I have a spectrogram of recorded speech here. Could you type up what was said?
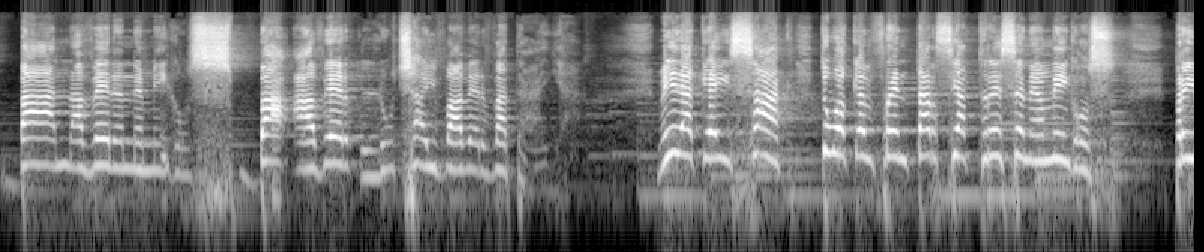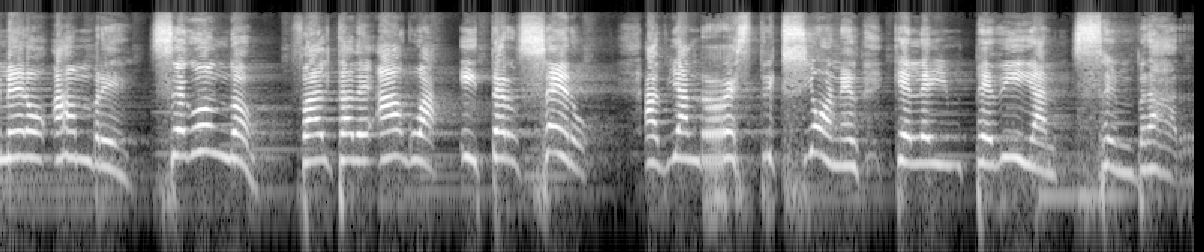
Van a haber enemigos, va a haber lucha y va a haber batalla. Mira que Isaac tuvo que enfrentarse a tres enemigos. Primero, hambre. Segundo, falta de agua. Y tercero, habían restricciones que le impedían sembrar.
